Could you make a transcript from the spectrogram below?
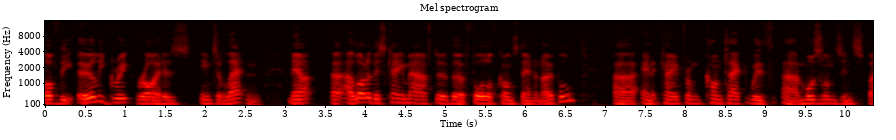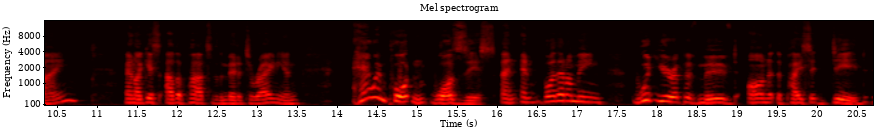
of the early Greek writers into Latin. Now, uh, a lot of this came after the fall of Constantinople, uh, and it came from contact with uh, Muslims in Spain and I guess other parts of the Mediterranean. How important was this? And, and by that I mean, would Europe have moved on at the pace it did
